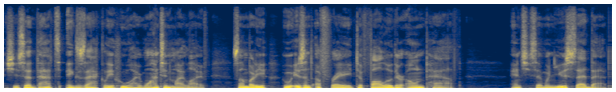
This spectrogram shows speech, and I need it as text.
And she said, That's exactly who I want in my life. Somebody who isn't afraid to follow their own path. And she said, When you said that,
